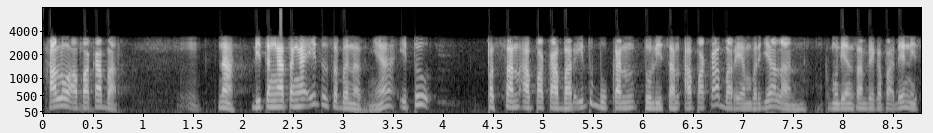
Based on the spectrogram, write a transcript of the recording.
halo apa kabar? Mhm. Nah, di tengah-tengah itu sebenarnya itu pesan apa kabar itu bukan tulisan apa kabar yang berjalan kemudian sampai ke Pak Denis.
